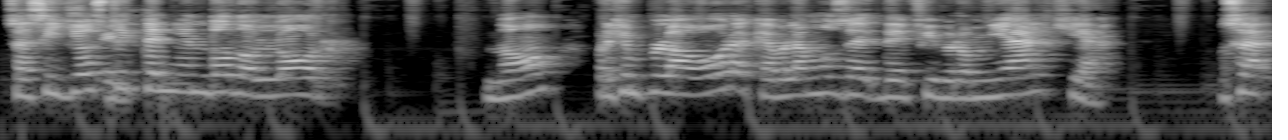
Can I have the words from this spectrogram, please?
O sea, si yo estoy teniendo dolor, ¿no? Por ejemplo, ahora que hablamos de, fibromialgia, o sea,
